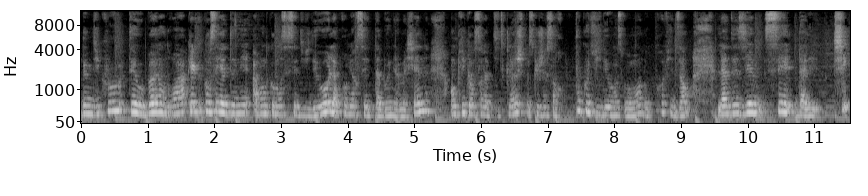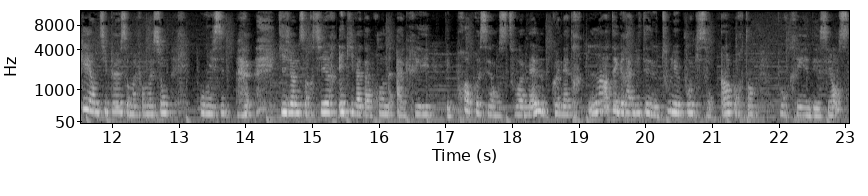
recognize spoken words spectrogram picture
Donc du coup, tu es au bon endroit. Quelques conseils à te donner avant de commencer cette vidéo. La première, c'est de t'abonner à ma chaîne en cliquant sur la petite cloche parce que je sors beaucoup de vidéos en ce moment, donc profites-en. La deuxième, c'est d'aller checker un petit peu sur ma formation ou ici qui vient de sortir et qui va t'apprendre à créer tes propres séances toi-même, connaître l'intégralité de tous les points qui sont importants pour créer des séances.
